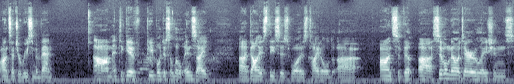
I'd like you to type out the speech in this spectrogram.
on such a recent event. Um, and to give people just a little insight, uh, Dalia's thesis was titled uh, on civil, uh, civil military relations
